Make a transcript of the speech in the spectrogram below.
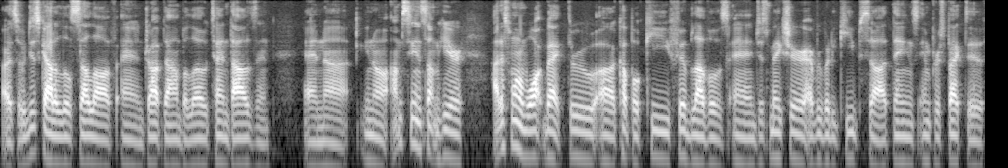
Alright, so we just got a little sell-off and dropped down below 10,000. And, uh, you know, I'm seeing something here. I just want to walk back through a couple key fib levels and just make sure everybody keeps uh, things in perspective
